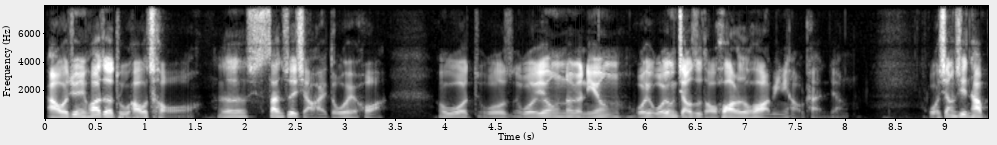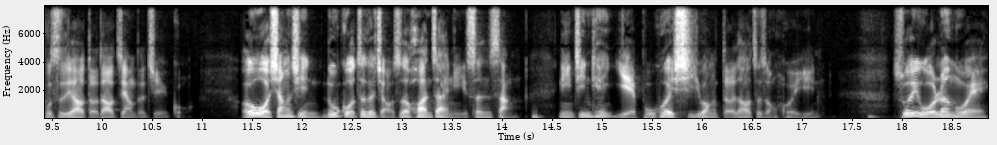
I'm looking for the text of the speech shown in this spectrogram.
啊，我觉得你画这个图好丑哦，呃，三岁小孩都会画，我我我用那个你用我我用脚趾头画的画比你好看，这样，我相信他不是要得到这样的结果，而我相信如果这个角色换在你身上，你今天也不会希望得到这种回应，所以我认为。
